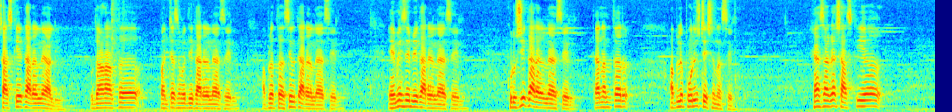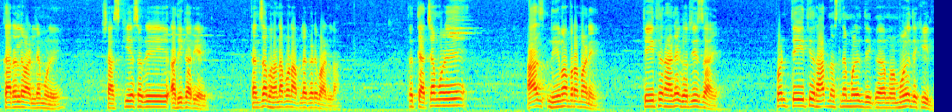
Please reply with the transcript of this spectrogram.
शासकीय कार्यालय आली. उदाहरणार्थ पंचायत समिती कार्यालय असेल आपलं तहसील कार्यालय असेल एम एस सी बी कार्यालय असेल कृषी कार्यालय असेल त्यानंतर आपलं पोलीस स्टेशन असेल. ह्या सगळ्या शासकीय कार्यालय वाढल्यामुळे शासकीय सगळे अधिकारी आहेत त्यांचा भरणा पण आपल्याकडे वाढला. तर त्याच्यामुळे आज नियमाप्रमाणे ते इथे राहणे गरजेचं आहे. पण ते इथे राहत नसल्यामुळे दे मुळे देखील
